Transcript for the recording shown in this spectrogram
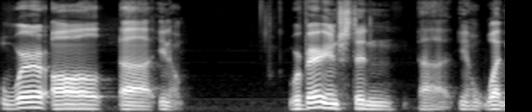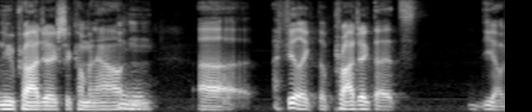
we're all uh, you know, we're very interested in uh, you know what new projects are coming out, Mm-hmm. and uh, I feel like the project that's you know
